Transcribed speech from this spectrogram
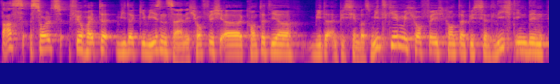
das soll's für heute wieder gewesen sein. Ich hoffe, ich äh, konnte dir wieder ein bisschen was mitgeben. Ich hoffe, ich konnte ein bisschen Licht in den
